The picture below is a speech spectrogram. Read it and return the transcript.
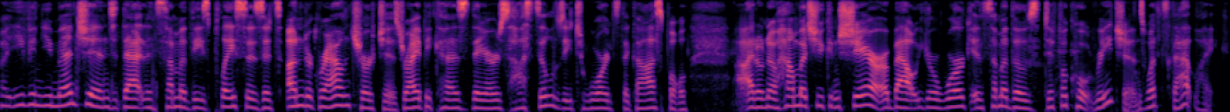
But even you mentioned that in some of these places it's underground churches, right? Because there's hostility towards the gospel. I don't know how much you can share about your work in some of those difficult regions. What's that like?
